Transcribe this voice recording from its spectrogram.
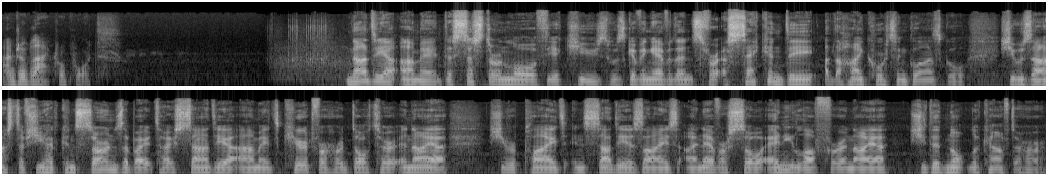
Andrew Black reports. Nadia Ahmed, the sister in law of the accused, was giving evidence for a second day at the High Court in Glasgow. She was asked if she had concerns about how Sadia Ahmed cared for her daughter Inaya. She replied, In Sadia's eyes, I never saw any love for Inaya. She did not look after her.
